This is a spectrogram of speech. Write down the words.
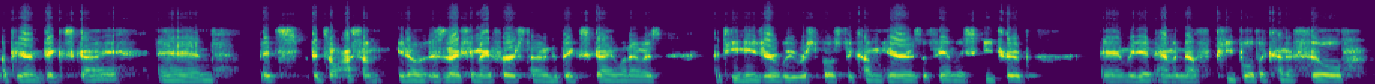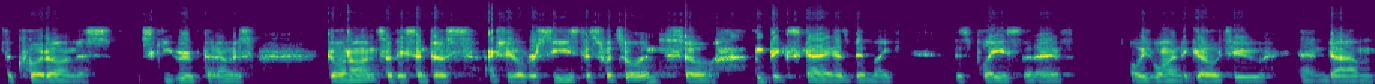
up here in Big Sky, and it's it's awesome. You know, this is actually my first time to Big Sky. When I was a teenager, we were supposed to come here as a family ski trip, and we didn't have enough people to kind of fill the quota on this ski group that I was going on. So they sent us actually overseas to Switzerland. So Big Sky has been like this place that I've always wanted to go to, and um,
